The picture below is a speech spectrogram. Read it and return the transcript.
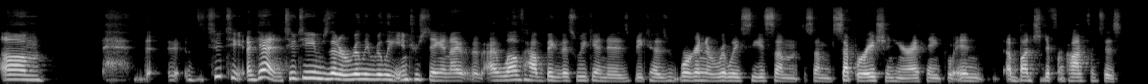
Um, the, the two te- again, two teams that are really, really interesting, and I I love how big this weekend is because we're going to really see some some separation here. I think in a bunch of different conferences.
